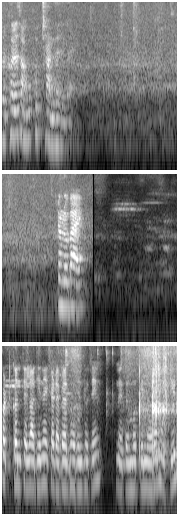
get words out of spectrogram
तर खरं सांगू खूप छान झालेलं आहे. चलो बाय पटकन त्याला आधी ना एका डब्यात भरून ठेवते. नाहीतर मग ते नरम होतील.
